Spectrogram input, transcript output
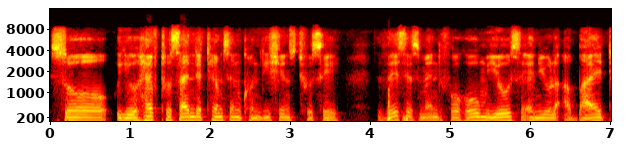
So you have to sign the terms and conditions to say this is meant for home use and you'll abide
